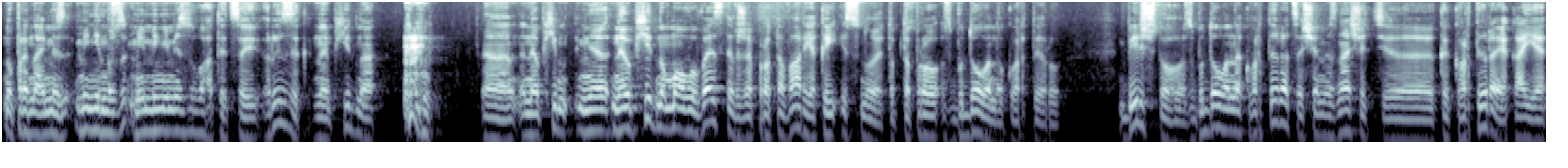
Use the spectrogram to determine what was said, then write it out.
ну, принаймні мінімізувати цей ризик, необхідно, необхідно, необхідно мову вести вже про товар, який існує, тобто про збудовану квартиру. Більш того, збудована квартира це ще не значить е, квартира, яка є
